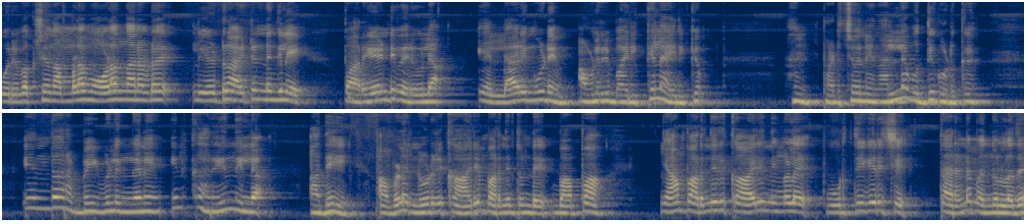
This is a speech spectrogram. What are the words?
ഒരുപക്ഷെ നമ്മളെ മോളെങ്ങാനും അവിടെ ലീഡർ ആയിട്ടുണ്ടെങ്കിലേ പറയേണ്ടി വരൂല. എല്ലാവരും കൂടെയും അവളൊരു ഭരിക്കലായിരിക്കും. പഠിച്ചോനെ നല്ല ബുദ്ധി കൊടുക്ക്. എന്താ റബ്ബെ ഇവളിങ്ങനെ? എനിക്കറിയുന്നില്ല. അതെ അവൾ എന്നോടൊരു കാര്യം പറഞ്ഞിട്ടുണ്ട്. ബാപ്പ ഞാൻ പറഞ്ഞൊരു കാര്യം നിങ്ങൾ പൂർത്തീകരിച്ച് തരണമെന്നുള്ളത്.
